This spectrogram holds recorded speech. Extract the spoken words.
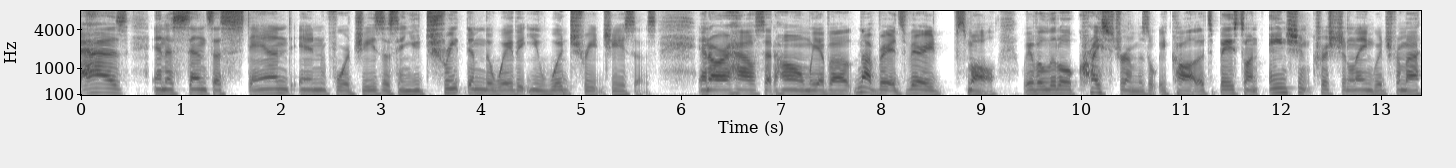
as, in a sense, a stand in for Jesus, and you treat them the way that you would treat Jesus. In our house at home, we have a, not very, it's very small. We have a little Christ room, is what we call it. It's based on ancient Christian language from an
